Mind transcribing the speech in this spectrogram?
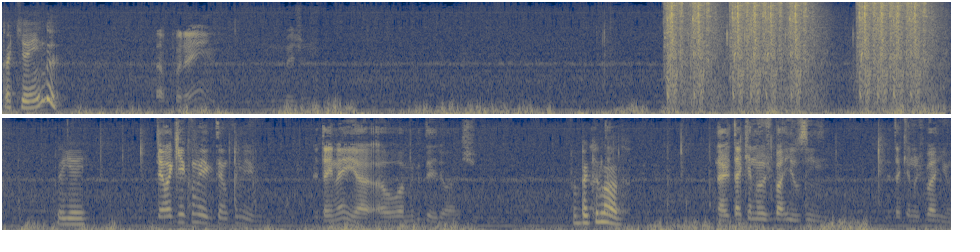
Tá aqui ainda? Tá por aí? Não vejo não. Peguei. Tem um aqui comigo, tem um comigo. Ele tá indo aí, é, é o amigo dele, eu acho. Foi pra que lado? Não, ele tá aqui nos barrilzinhos. Ele tá aqui nos barril.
